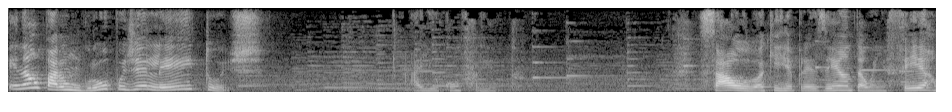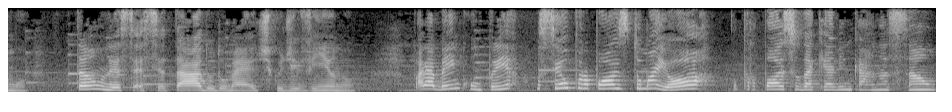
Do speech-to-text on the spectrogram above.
e não para um grupo de eleitos. Aí o conflito. Saulo aqui representa o enfermo tão necessitado do médico divino para bem cumprir o seu propósito maior, o propósito daquela encarnação.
